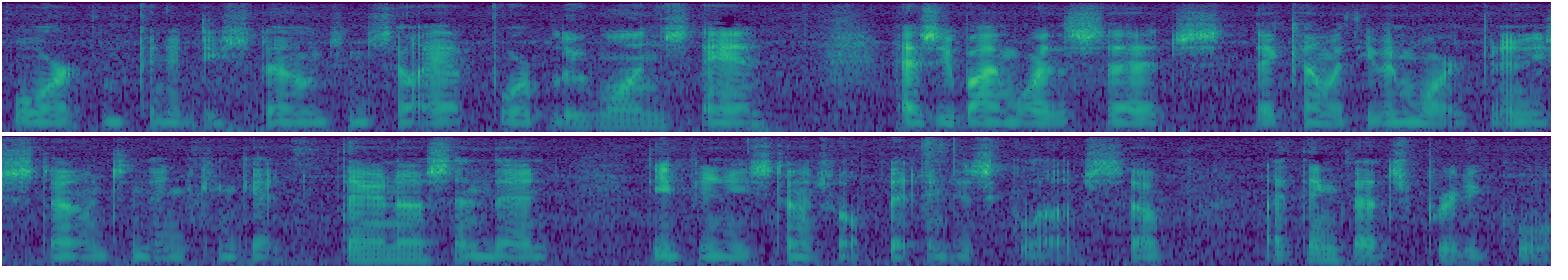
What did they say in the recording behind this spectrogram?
four infinity stones and so I have four blue ones and as you buy more of the sets they come with even more infinity stones and then you can get Thanos and then the infinity stones will fit in his gloves so I think that's pretty cool.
